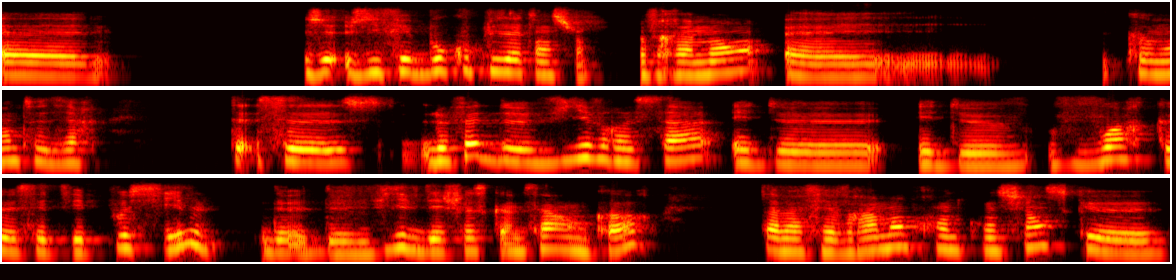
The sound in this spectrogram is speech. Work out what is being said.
euh, j'y fais beaucoup plus attention. Vraiment, euh, comment te dire? Le fait de vivre ça et de, et de voir que c'était possible de, de, vivre des choses comme ça encore, ça m'a fait vraiment prendre conscience que,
